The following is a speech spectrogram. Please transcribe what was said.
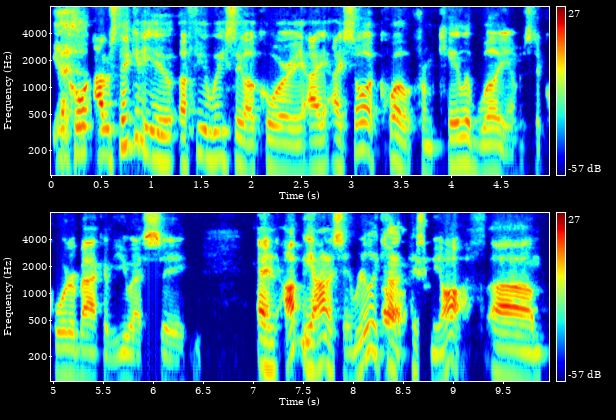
yes. I was thinking of you a few weeks ago, Corey. I, I saw a quote from Caleb Williams, the quarterback of USC, and I'll be honest, it really kind of pissed me off. Um,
